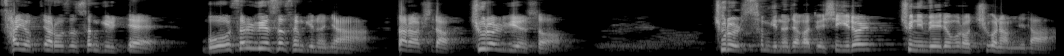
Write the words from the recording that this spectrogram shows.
사역자로서 섬길 때 무엇을 위해서 섬기느냐? 따라합시다. 주를 위해서. 주를 섬기는 자가 되시기를 주님의 이름으로 축원합니다.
